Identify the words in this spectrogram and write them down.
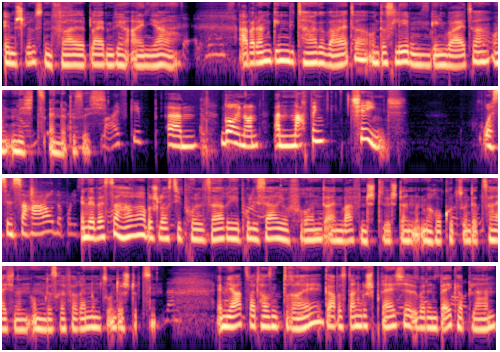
Im schlimmsten Fall bleiben wir ein Jahr. Aber dann gingen die Tage weiter und das Leben ging weiter und nichts änderte sich. In der Westsahara beschloss die Polisario-Front, einen Waffenstillstand mit Marokko zu unterzeichnen, um das Referendum zu unterstützen. Im Jahr 2003 gab es dann Gespräche über den Baker-Plan,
